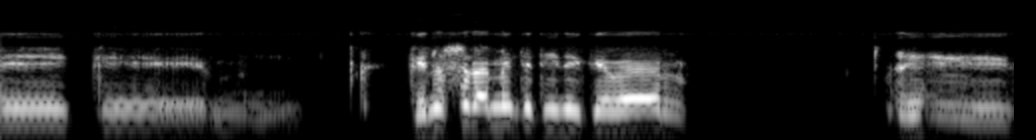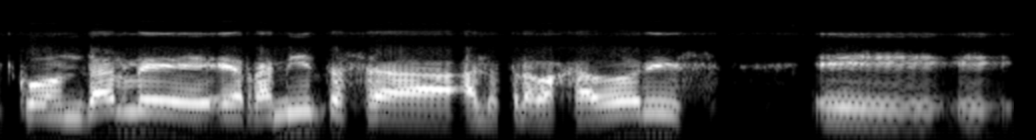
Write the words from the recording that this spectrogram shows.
eh, que, que no solamente tiene que ver eh, con darle herramientas a, los trabajadores eh,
